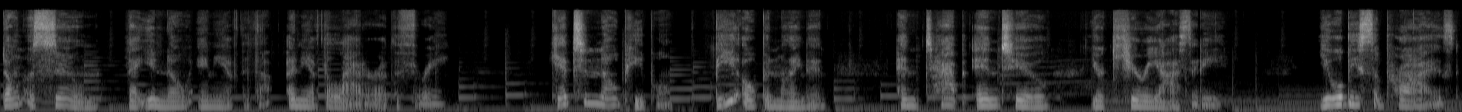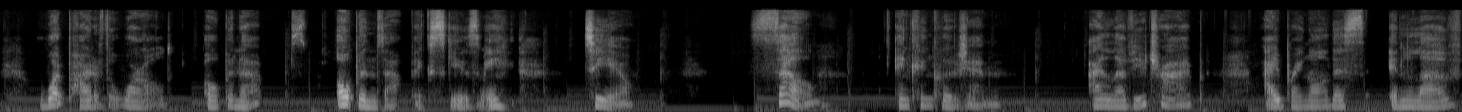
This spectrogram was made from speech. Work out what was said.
don't assume that you know any of the th- any of the latter of the three. Get to know people, be open-minded, and tap into your curiosity. You will be surprised what part of the world open up opens up, excuse me, to you. So, in conclusion, I love you, tribe. I bring all this in love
